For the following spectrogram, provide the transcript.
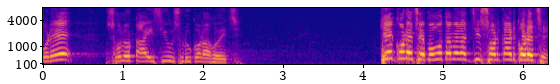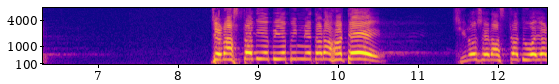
করে ষোলোটা আইসিইউ শুরু করা হয়েছে। কে করেছে? মমতা ব্যানার্জির সরকার করেছে। যে রাস্তা দিয়ে বিজেপির নেতারা হাঁটে, ছিল সে রাস্তা দু হাজার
